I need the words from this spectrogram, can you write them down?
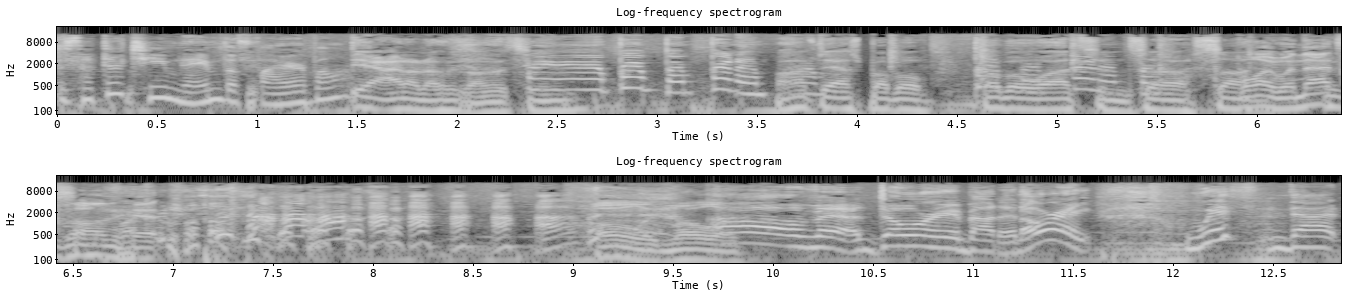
Is that their team name, the Fireball? Yeah, I don't know who's on the team. I'll have to ask Bubba, Bubba Watson's uh, son. Boy, when that who's song the hit. Holy moly. Oh man, don't worry about it. All right. With that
